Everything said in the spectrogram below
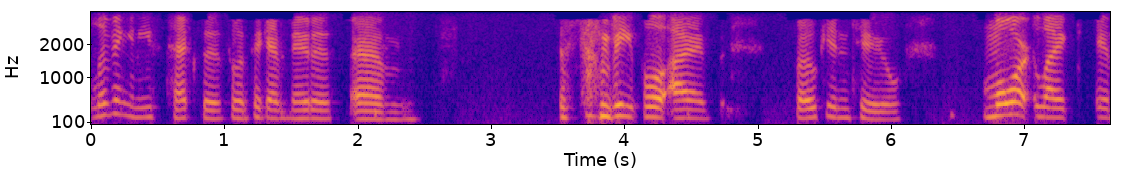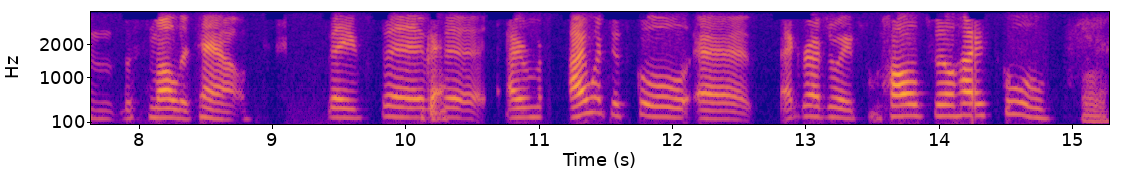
living in East Texas, one thing I've noticed, um, some people I've spoken to, more like in the smaller towns, they've said Okay. that I remember I went to school at I graduated from Hallsville High School, Mm.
